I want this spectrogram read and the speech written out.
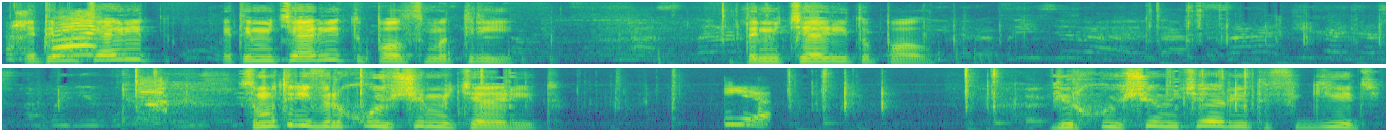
Это метеорит... Это метеорит упал, смотри. Это метеорит упал. Смотри, вверху еще метеорит. Вверху еще метеорит, офигеть.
